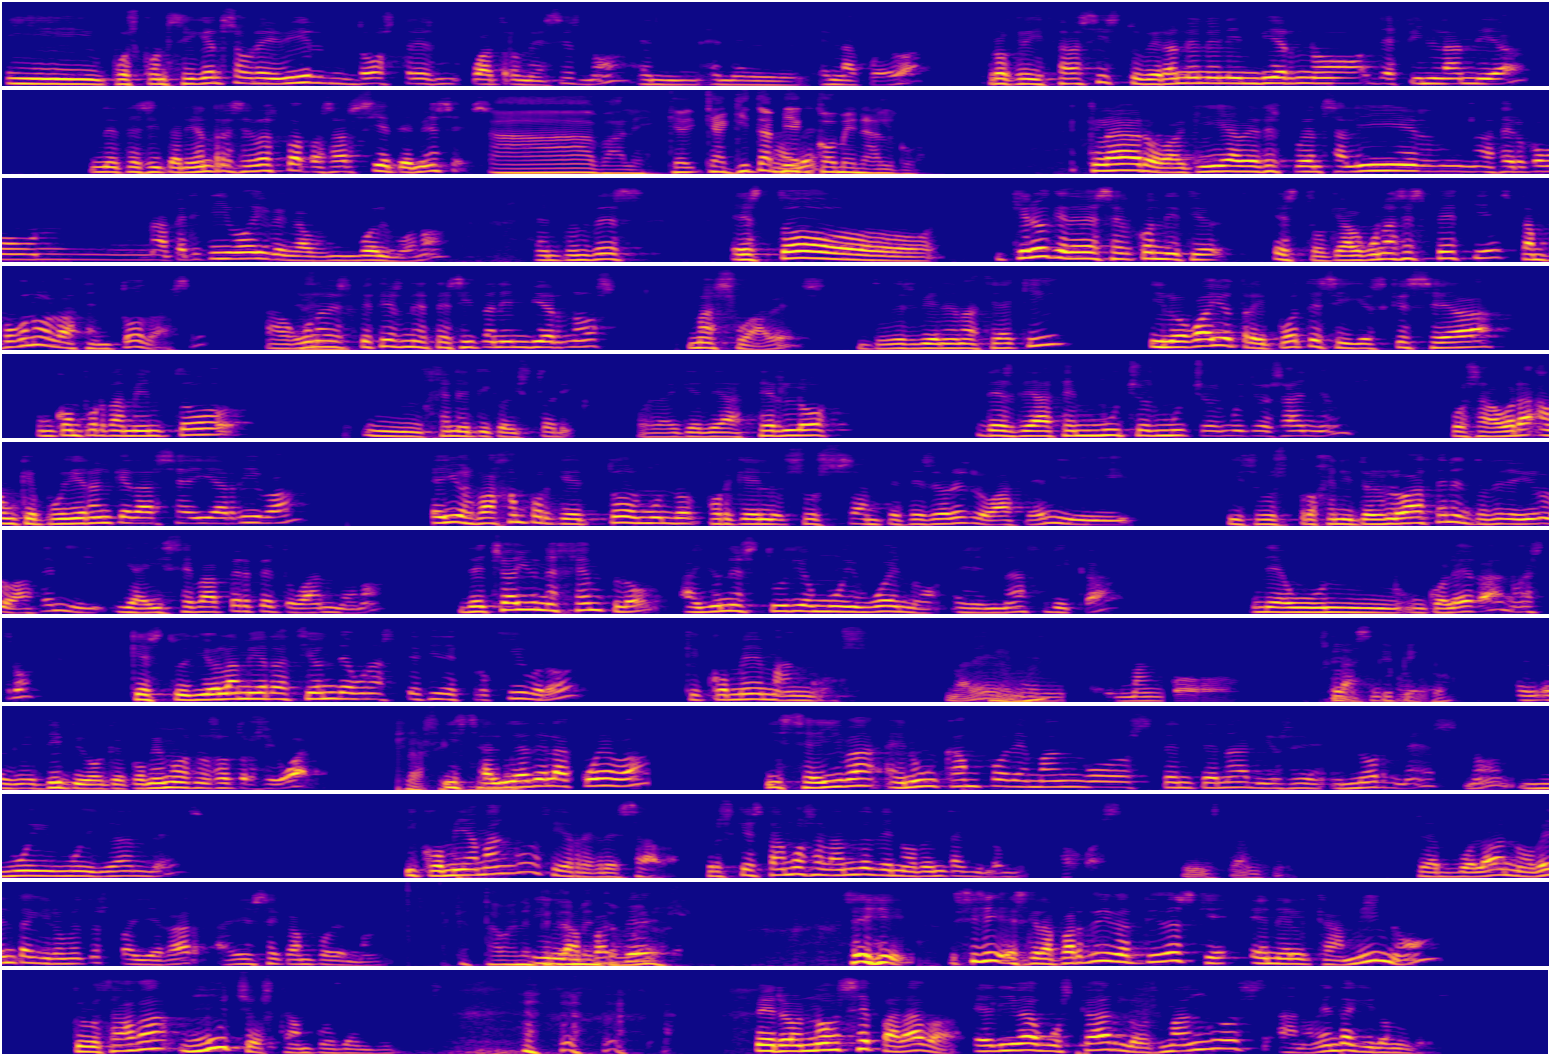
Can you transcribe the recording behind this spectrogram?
y pues consiguen sobrevivir dos, tres, cuatro meses, ¿no? En, el, en la cueva. Pero quizás si estuvieran en el invierno de Finlandia, necesitarían reservas para pasar siete meses. Ah, vale. Que, aquí también comen algo. Claro, aquí a veces pueden salir, hacer como un aperitivo y venga, vuelvo, ¿no? Entonces, esto creo que debe ser condición, esto, que algunas especies, tampoco no lo hacen todas, ¿eh? Algunas especies necesitan inviernos más suaves. Entonces vienen hacia aquí. Y luego hay otra hipótesis, que es que sea un comportamiento mm, genético histórico. O sea, que de hacerlo desde hace muchos, muchos, muchos años, pues ahora, aunque pudieran quedarse ahí arriba, ellos bajan porque todo el mundo, porque sus antecesores lo hacen y, sus progenitores lo hacen, entonces ellos lo hacen y, ahí se va perpetuando, ¿no? De hecho, hay un ejemplo, hay un estudio muy bueno en África de un, colega nuestro que estudió la migración de una especie de frugívoro que come mangos, ¿vale? el, mango clásico. típico. El, típico, que comemos nosotros igual. y salía de la cueva y se iba en un campo de mangos centenarios enormes, ¿no? Muy, muy grandes, y comía mangos y regresaba. Pero es que estamos hablando de 90 kilómetros, algo así, de distancia. O sea, volaba 90 kilómetros para llegar a ese campo de mangos. Es que estaban especialmente buenos. Sí, sí, es que la parte divertida es que en el camino cruzaba muchos campos de mangos. Pero no se paraba. Él iba a buscar los mangos a 90 kilómetros.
